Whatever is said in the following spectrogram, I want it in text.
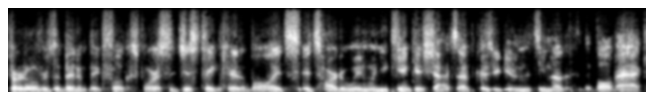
turnovers have been a big focus for us. just taking care of the ball. It's it's hard to win when you can't get shots up because you're giving the team the, the ball back.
